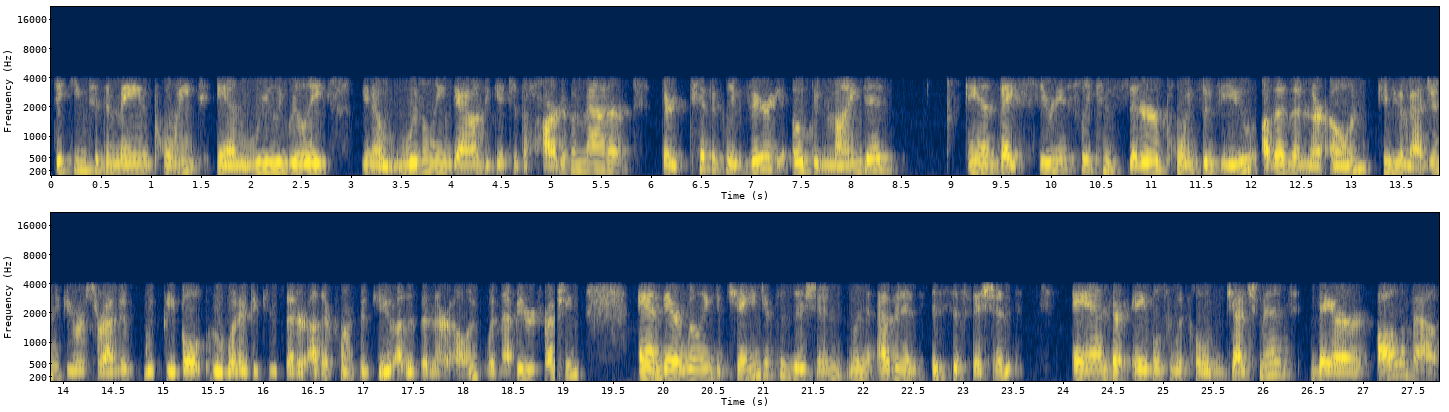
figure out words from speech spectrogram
sticking to the main point and really, really you know whittling down to get to the heart of a matter. They're typically very open-minded and they seriously consider points of view other than their own. Can you imagine if you were surrounded with people who wanted to consider other points of view other than their own? Wouldn't that be refreshing? and they're willing to change a position when the evidence is sufficient and they're able to withhold judgment. They're all about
